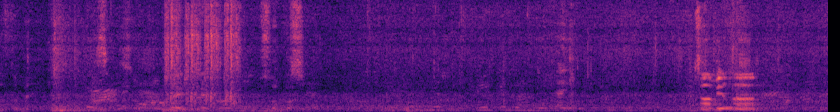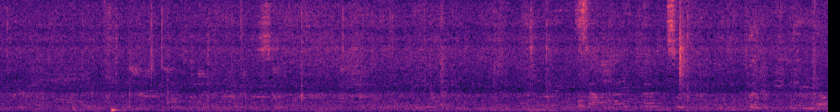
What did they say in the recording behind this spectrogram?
பண்ணுங்க Tamil. An. சகாயத்தான்னு சொல்லி புது கருவிகள்யா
